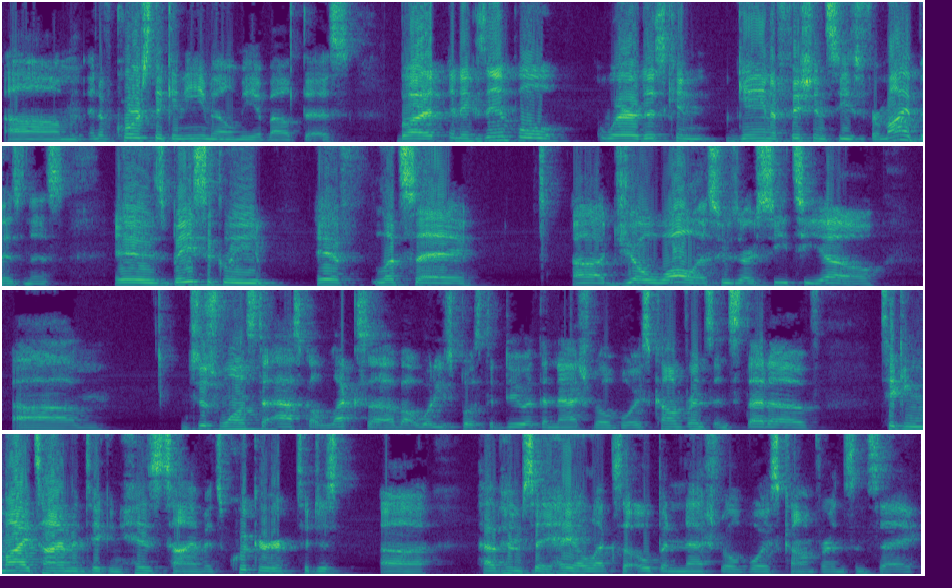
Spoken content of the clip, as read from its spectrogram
um, and of course, they can email me about this. But an example where this can gain efficiencies for my business is basically if, let's say, uh, Joe Wallace, who's our CTO, um, just wants to ask Alexa about what he's supposed to do at the Nashville Voice Conference instead of taking my time and taking his time. It's quicker to just uh, have him say, "Hey Alexa, open Nashville Voice Conference," and say,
